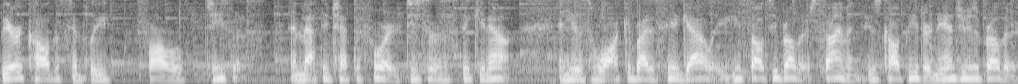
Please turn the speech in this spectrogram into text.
we are called to simply follow Jesus. In Matthew chapter 4, Jesus is speaking out, and he was walking by the Sea of Galilee. He saw two brothers, Simon, who's called Peter, and Andrew, his brother,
